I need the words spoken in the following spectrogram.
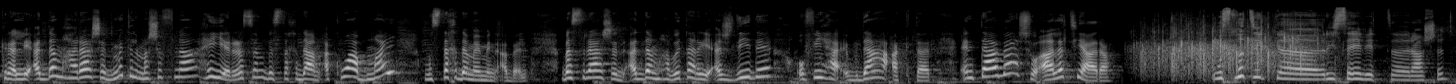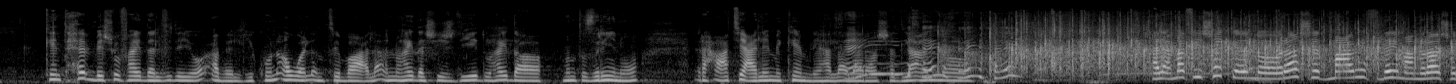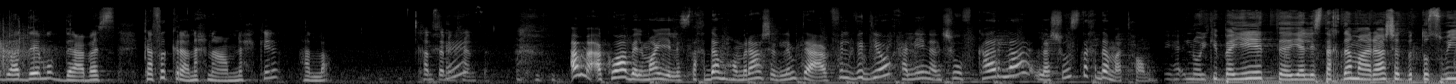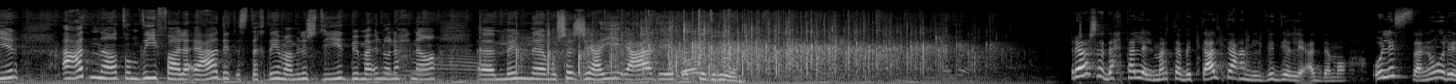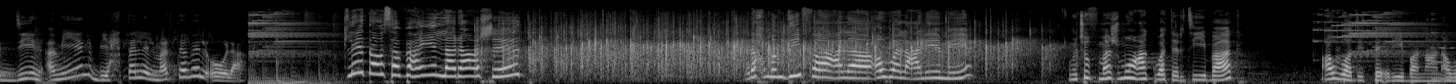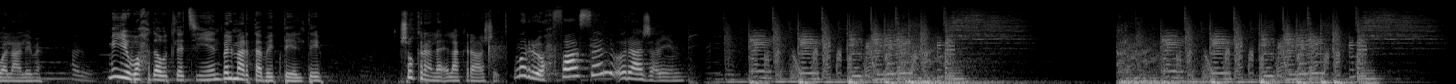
الفكرة اللي قدمها راشد مثل ما شفنا هي الرسم باستخدام أكواب مي مستخدمة من قبل. بس راشد قدمها بطريقة جديدة وفيها إبداع أكثر نتابع شو قالت يارا. وصلتك آه، رسالة آه، راشد؟ كنت حابة أشوف هيدا الفيديو قبل يكون أول انطباع لأنه هيدا شيء جديد وهيدا منتظرينه. رح أعطيه علامة كاملة هلأ لراشد لأنه هلا ما في شك إنه راشد معروف دائما راشد وقد إيه مبدع بس كفكرة نحن عم نحكي هلا. خمسة من خمسة. أما أكواب المي اللي استخدمهم راشد المتعب في الفيديو خلينا نشوف كارلا لشو استخدمتهم. إنه الكبايات يلي استخدمها راشد بالتصوير قعدنا تنظيفها لإعادة استخدامها من جديد بما إنه نحن آه، من مشجعي إعادة التدوير. راشد احتل المرتبة الثالثة عن الفيديو اللي قدمه ولسه نور الدين أمين بيحتل المرتبة الأولى. 73 لراشد. رح نضيفها على أول علامة. ونشوف مجموعك وترتيبك. عوضت تقريبا عن أول علامة. 131 بالمرتبة الثالثة. شكرا لك راشد. منروح فاصل وراجعين.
